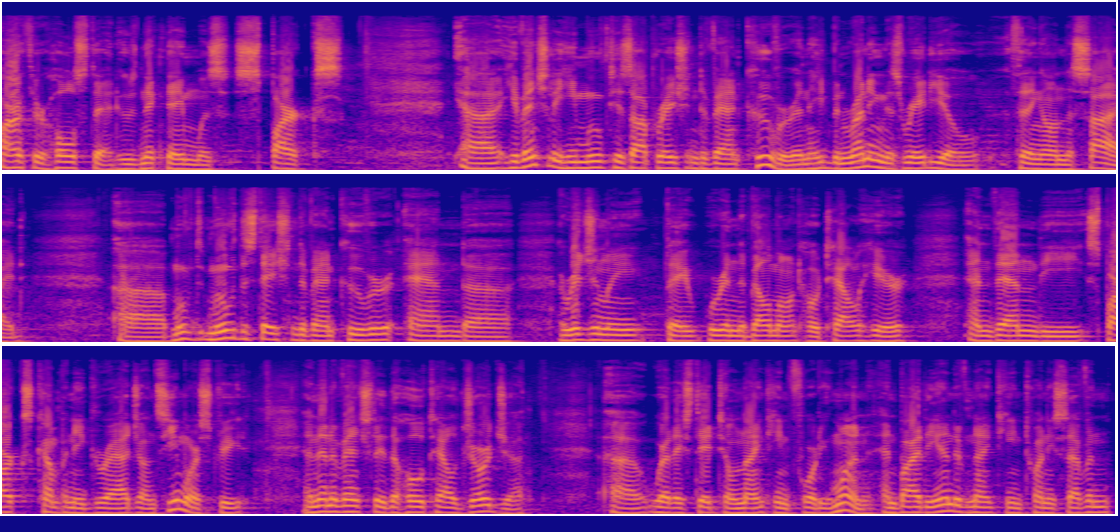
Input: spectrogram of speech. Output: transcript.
Arthur Holstead, whose nickname was Sparks. Uh, eventually, he moved his operation to Vancouver, and he'd been running this radio thing on the side. Uh, moved moved the station to Vancouver, and uh, originally they were in the Belmont Hotel here, and then the Sparks Company garage on Seymour Street, and then eventually the Hotel Georgia, uh, where they stayed till 1941. And by the end of 1927,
